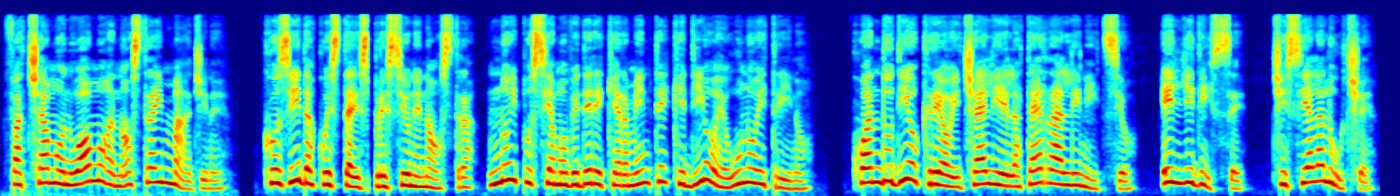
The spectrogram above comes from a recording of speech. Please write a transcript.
facciamo l'uomo a nostra immagine. Così da questa espressione nostra, noi possiamo vedere chiaramente che Dio è uno e trino. Quando Dio creò i cieli e la terra all'inizio, egli disse, ci sia la luce.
